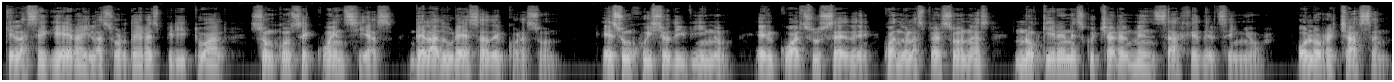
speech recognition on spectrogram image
que la ceguera y la sordera espiritual son consecuencias de la dureza del corazón. Es un juicio divino, el cual sucede cuando las personas no quieren escuchar el mensaje del Señor, o lo rechazan,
